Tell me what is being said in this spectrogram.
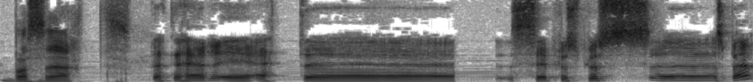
basert. Dette her er et uh, C++-spill.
